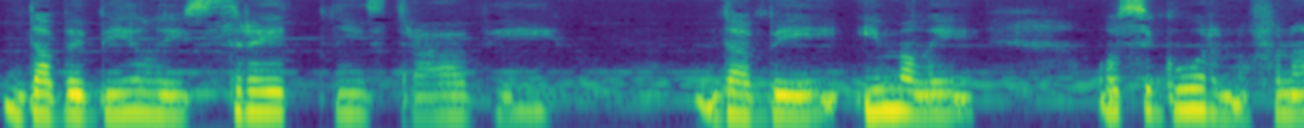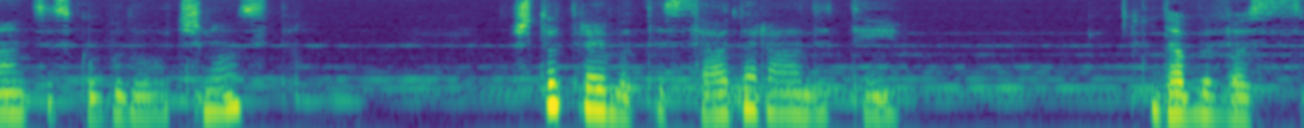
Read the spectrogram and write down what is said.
da bi bili sretni, zdravi, da bi imali osiguranu financijsku budućnost, što trebate sada raditi da bi vas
